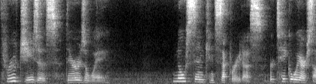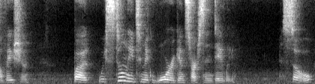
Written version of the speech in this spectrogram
through Jesus there is a way. No sin can separate us or take away our salvation, but we still need to make war against our sin daily. So,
